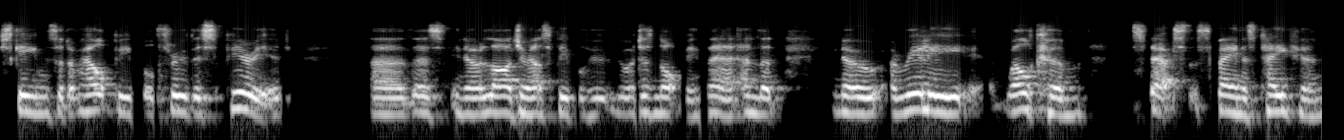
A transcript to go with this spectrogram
schemes that have helped people through this period, uh, there's you know large amounts of people who, who are just not being there, and that you know are really welcome steps that Spain has taken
